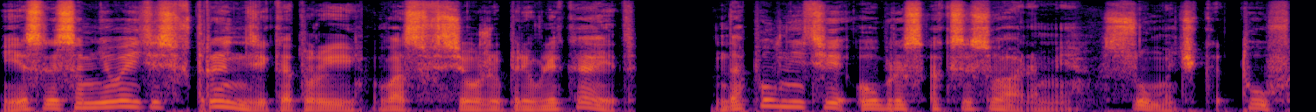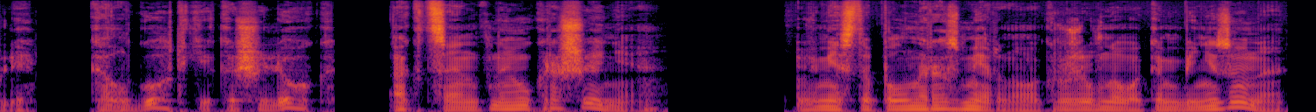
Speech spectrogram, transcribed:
Если сомневаетесь в тренде, который вас все же привлекает, дополните образ аксессуарами – сумочка, туфли, колготки, кошелек, акцентное украшение. Вместо полноразмерного кружевного комбинезона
